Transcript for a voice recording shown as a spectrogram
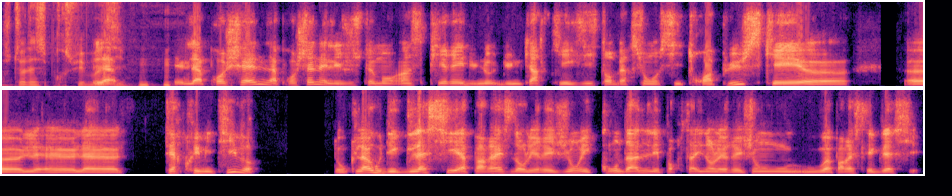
Je te laisse poursuivre, La- vas-y. La prochaine, la prochaine, elle est justement inspirée d'une d'une carte qui existe en version aussi 3+, qui est euh, euh, la, la Terre primitive. Donc là où des glaciers apparaissent dans les régions et condamnent les portails dans les régions où, où apparaissent les glaciers.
